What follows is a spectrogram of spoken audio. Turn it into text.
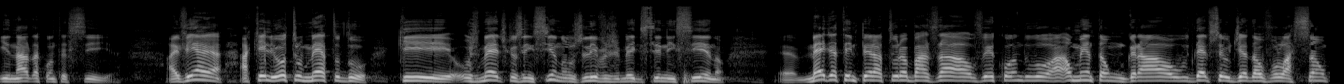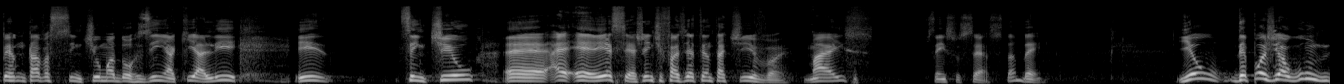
e nada acontecia. Aí vem a, aquele outro método que os médicos ensinam, os livros de medicina ensinam, é, mede a temperatura basal, vê quando aumenta um grau, deve ser o dia da ovulação, perguntava se sentiu uma dorzinha aqui ali, e sentiu, é, é, é esse, a gente fazia tentativa, mas sem sucesso também. E eu, depois de, algum,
